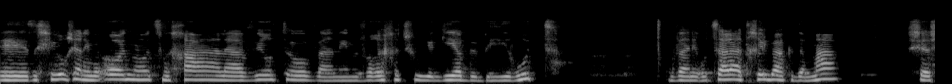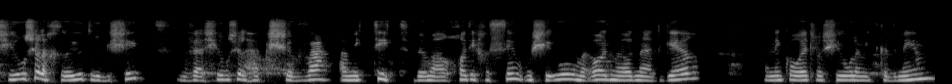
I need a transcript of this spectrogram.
אה, זה שיעור שאני מאוד מאוד שמחה להעביר אותו ואני מברכת שהוא יגיע בבהירות. ואני רוצה להתחיל בהקדמה שהשיעור של אחריות רגשית והשיעור של הקשבה אמיתית במערכות יחסים הוא שיעור מאוד מאוד מאתגר, אני קוראת לו שיעור למתקדמים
